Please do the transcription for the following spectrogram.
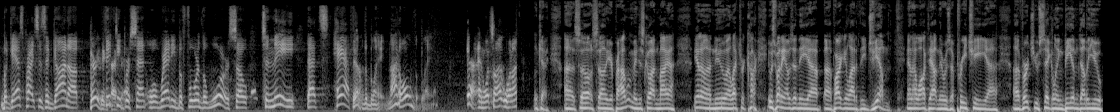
But gas prices had gone up Very fifty percent already before the war. So to me, that's half of the blame, not all of the blame. Yeah, and what's I, what I'm Okay, uh, so so your problem, and just go out and buy a you know a new electric car. It was funny. I was in the uh, uh, parking lot at the gym, and I walked out, and there was a preachy, uh, uh, virtue signaling BMW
